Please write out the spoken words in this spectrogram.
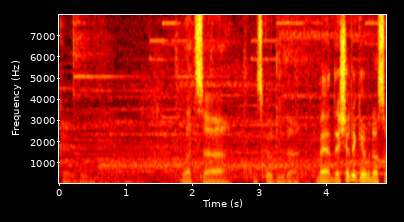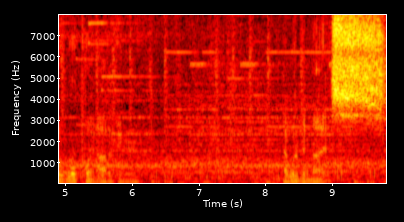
Okay, cool. Let's uh let's go do that. Man, they should have given us a war point out of here. That would have been nice.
